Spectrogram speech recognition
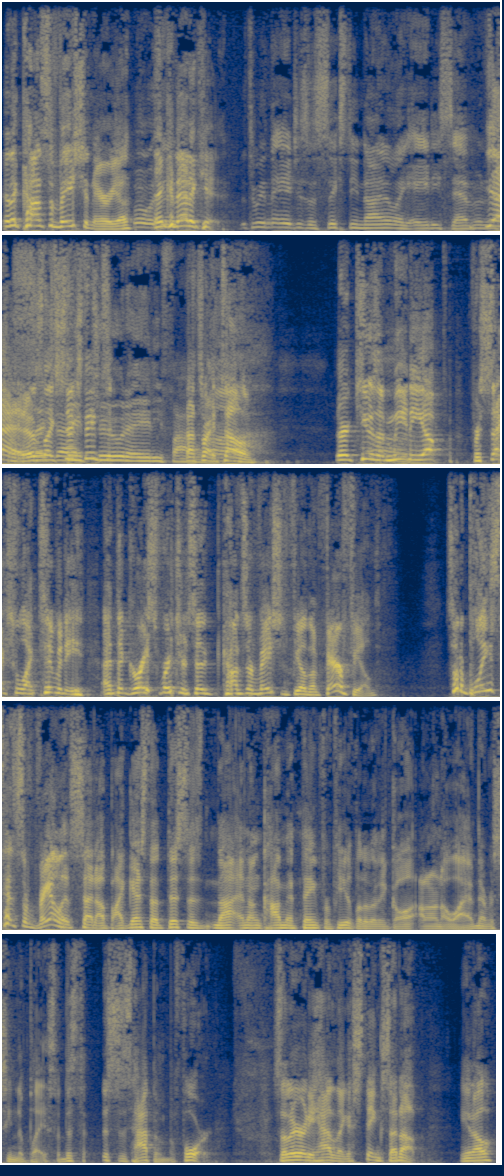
in a conservation area in it? Connecticut. Between the ages of 69 and like 87. Yeah, it was like that. 60 to eighty-five. That's right. Tell them. They're accused of meeting up for sexual activity at the Grace Richardson Conservation Field in Fairfield. So the police had surveillance set up. I guess that this is not an uncommon thing for people to really go. I don't know why. I've never seen the place, but this this has happened before. So they already had like a sting set up, you know.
